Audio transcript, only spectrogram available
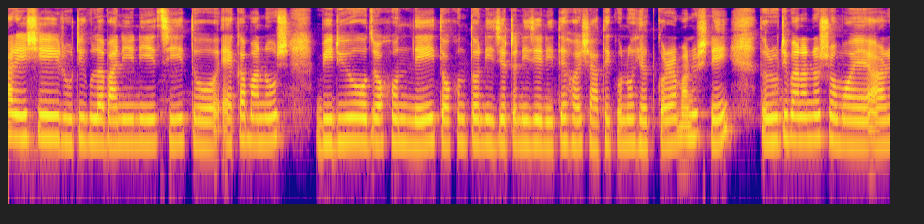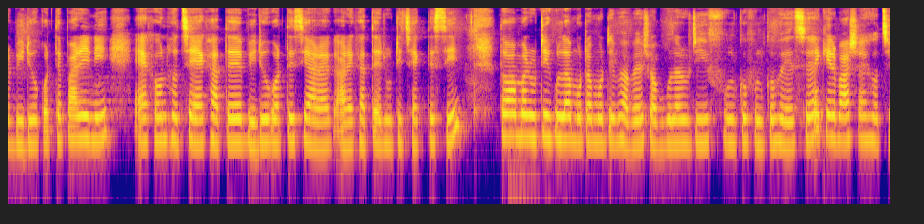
আর এসে রুটিগুলা বানিয়ে নিয়েছি। তো একা মানুষ ভিডিও যখন নেই তখন তো নিজেরটা নিজে নিতে হয়, সাথে কোনো হেল্প করার মানুষ নেই। তো রুটি বানানোর সময় আর ভিডিও করতে পারিনি। এখন হচ্ছে এক হাতে ভিডিও করতেছি আর আরেক হাতে রুটি ছেঁকতেছি। তো আমার রুটিগুলা মোটামুটিভাবে সবগুলা রুটি ফুলকো ফুলকো হয়েছে। একের বাসায় হচ্ছে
